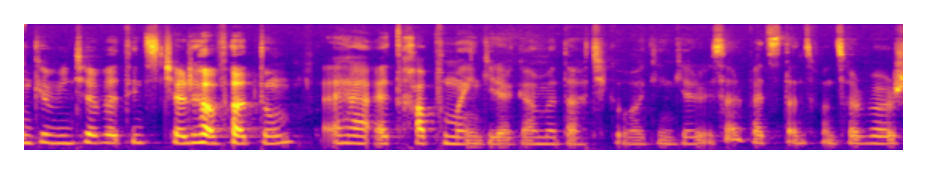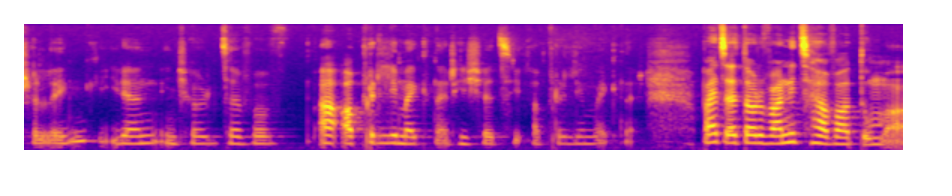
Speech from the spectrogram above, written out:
ինքը մինչև այդ ինձ չէր հավատում։ Հա, այդ խափում էինք իրական մտ աղջիկ ուղակի ընկերուս էր, բայց տենց ոնց որ որոշել էինք իրան ինչ որ ձևով ապրիլի 1-ն էր հիշեցի, ապրիլի 1-ն էր։ Բայց այդ օրվանից հավատում է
